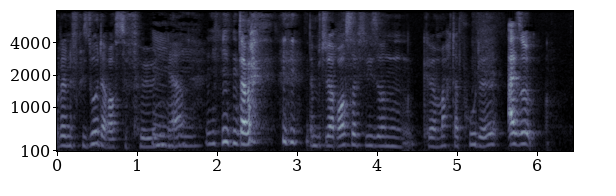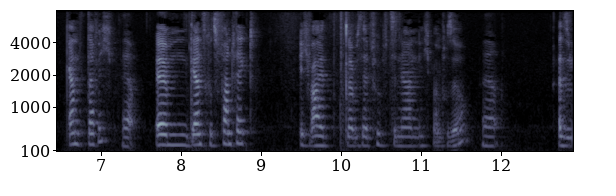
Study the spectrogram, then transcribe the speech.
oder eine Frisur daraus zu füllen, ja, Mhm. damit, damit du da rausläufst wie so ein gemachter Pudel. Also, ganz, darf ich? Ja. Ähm, ganz kurz Fun Fact. Ich war halt, glaube ich, seit 15 Jahren nicht beim Friseur. Ja, Also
